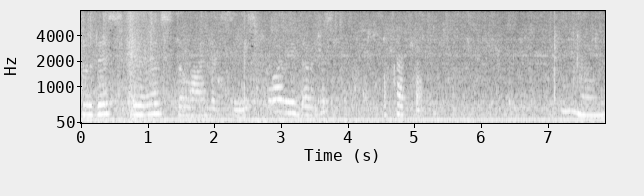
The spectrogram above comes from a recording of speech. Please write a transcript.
So this is the one that says Florida. Just a crop top. You know,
